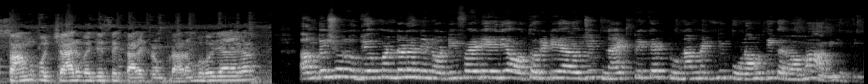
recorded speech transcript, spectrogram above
शाम को चार बजे से कार्यक्रम प्रारंभ हो जाएगा અંકલેશ્વર ઉદ્યોગ મંડળ અને નોટિફાઈડ એરિયા ઓથોરિટી આયોજિત નાઇટ ક્રિકેટ ટુર્નામેન્ટની પૂર્ણાહુતિ કરવામાં આવી હતી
